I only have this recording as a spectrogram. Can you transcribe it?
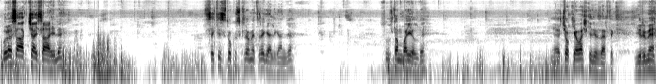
Burası Akçay sahili. 8-9 kilometre geldik anca. Sultan bayıldı. Ya çok yavaş geliyoruz artık. Yürüme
